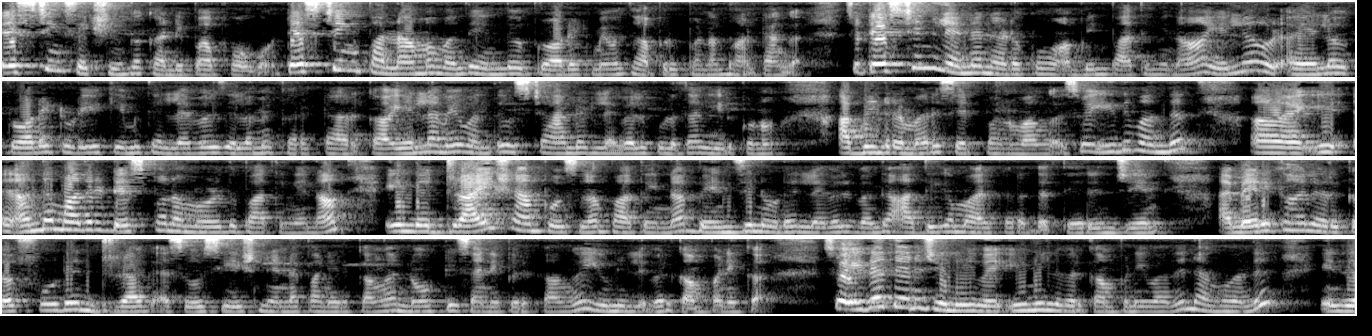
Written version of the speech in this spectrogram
டெஸ்டிங் செக்ஷனுக்கு கண்டிப்பாக போகும். டெஸ்டிங் பண்ணாமல் வந்து எந்த ப்ராடக்ட்டுமே வந்து அப்ரூவ் பண்ண மாட்டாங்க. ஸோ டெஸ்டிங்கில் என்ன நடக்கும் அப்படின்னு பார்த்தீங்கன்னா எல்லா எல்லா ப்ராடக்ட்டுடைய கெமிக்கல் லெவல்ஸ் எல்லாமே கரெக்டாக இருக்கா? எல்லாமே வந்து ஸ்டாண்டர்ட் லெவலுக்குள்ள தான் இருக்கணும் அப்படின்ற மாதிரி செட் பண்ணுவாங்க. ஸோ இது வந்து அந்த மாதிரி டெஸ்ட் பண்ணும்பொழுது பார்த்தீங்கன்னா இந்த ட்ரை ஷாம்பூஸ்லாம் பார்த்தீங்கன்னா பென்சினோட லெவல் வந்து அதிகமாக இருக்கிறத தெரிஞ்சு அமெரிக்காவில் இருக்க ஃபுட் அண்ட் ட்ரக் அசோசியேஷன் என்ன பண்ணியிருக்காங்க நோட்டீஸ் அனுப்பியிருக்காங்க யூனிலிவர் கம்பெனிக்கு. ஸோ இதை தெரிஞ்ச யூனிலிவர் கம்பெனி வந்து நாங்கள் வந்து இந்த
